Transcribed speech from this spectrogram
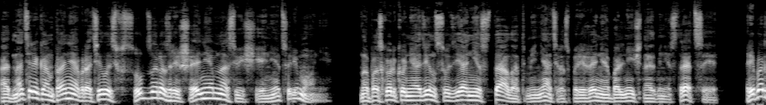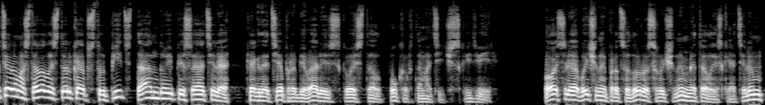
одна телекомпания обратилась в суд за разрешением на освещение церемонии. Но поскольку ни один судья не стал отменять распоряжение больничной администрации, репортерам оставалось только обступить Танду и писателя, когда те пробивались сквозь толпу к автоматической двери. После обычной процедуры с ручным металлоискателем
